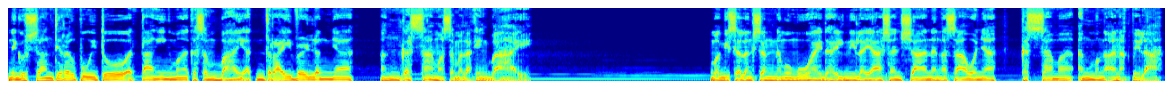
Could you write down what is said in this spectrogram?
Negosyante raw po ito at tanging mga kasambahay at driver lang niya ang kasama sa malaking bahay. Mag-isa lang siyang namumuhay dahil nilayasan siya ng asawa niya kasama ang mga anak nila.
